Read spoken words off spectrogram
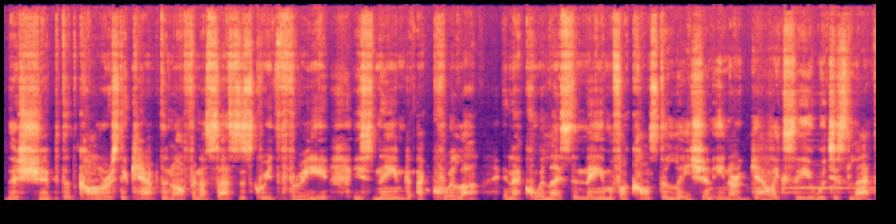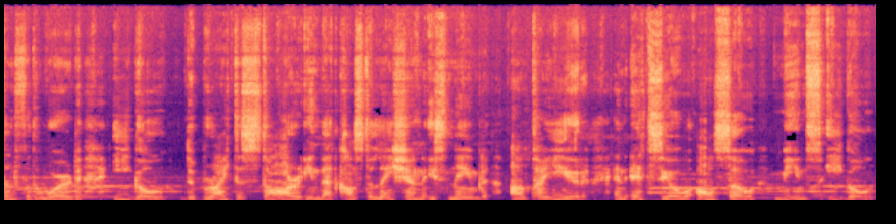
The ship that Connor is the captain of in Assassin's Creed 3 is named Aquila, and Aquila is the name of a constellation in our galaxy, which is Latin for the word eagle. The brightest star in that constellation is named Altair, and Ezio also means eagle.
